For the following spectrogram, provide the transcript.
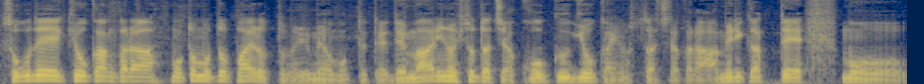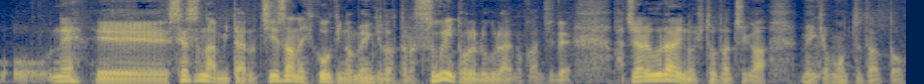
そこで教官からもともとパイロットの夢を持ってて、で、周りの人たちは航空業界の人たちだから、アメリカってもう、ね、えー、セスナみたいな小さな飛行機の免許だったらすぐに取れるぐらいの感じで、8割ぐらいの人たちが免許を持ってたと。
